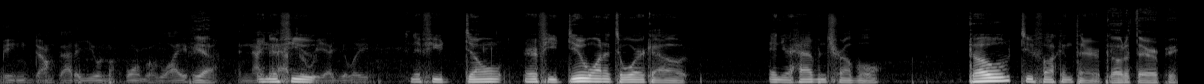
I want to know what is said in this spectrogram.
being dumped out of you in the form of life. Yeah. And now And you if have you- to regulate. And if you don't, or if you do want it to work out, and you're having trouble, go to fucking therapy. Go to therapy.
